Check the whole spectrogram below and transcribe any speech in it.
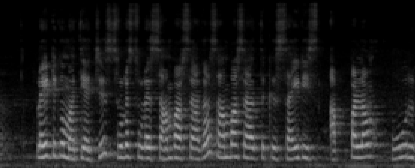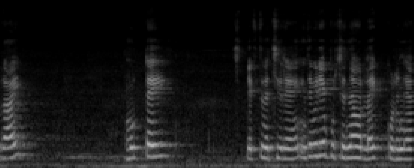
பிளேட்டுக்கு மாற்றியாச்சு சுட சுட சாம்பார் சாதம். சாம்பார் சாதத்துக்கு சைடிஷ் அப்பளம் ஊறுகாய் முட்டை எடுத்து வச்சுக்கிறேன். இந்த வீடியோ பிடிச்சிருந்தா ஒரு லைக் கொடுங்க.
